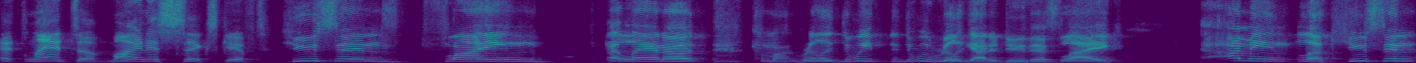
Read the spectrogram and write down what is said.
Atlanta minus six gift. Houston's flying Atlanta. Come on, really? Do we do we really got to do this? Like, I mean, look, Houston.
